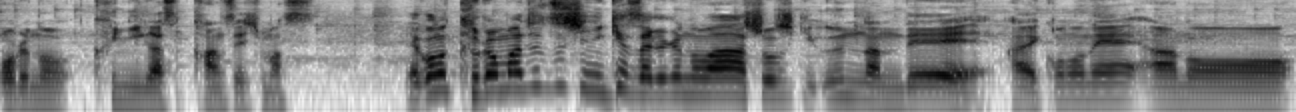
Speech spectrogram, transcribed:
俺の国が完成します。でこの黒魔術師に消されるのは正直運なんで、はい、このね、あの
